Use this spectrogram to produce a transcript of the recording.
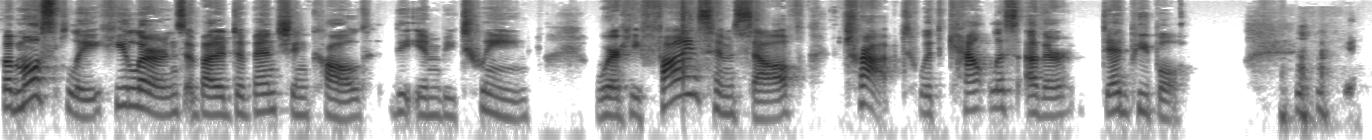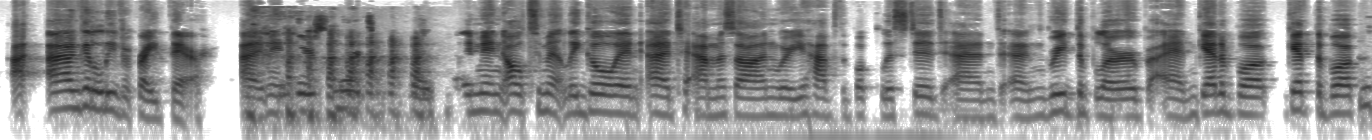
But mostly, he learns about a dimension called the in between, where he finds himself trapped with countless other dead people. I, I'm going to leave it right there. I mean, there's more. I mean, ultimately, go in uh, to Amazon where you have the book listed and and read the blurb and get a book. Get the book. We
